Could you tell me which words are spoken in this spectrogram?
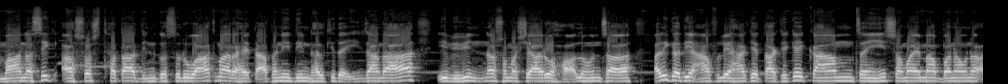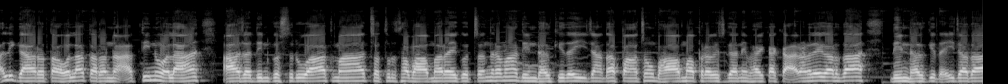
मानसिक अस्वस्थता दिनको सुरुवातमा रहे तापनि दिन ढल्किँदै जाँदा यी विभिन्न समस्याहरू हल हुन्छ। अलिकति आफूले हाके ताकेकै काम चाहिँ समयमा बनाउन अलिक गाह्रो त होला तर नआत्तिनु होला। आज दिनको सुरुवातमा चतुर्थ भावमा रहेको चन्द्रमा दिन ढल्किँदै जाँदा पाँचौँ भावमा प्रवेश गर्ने भएका कारणले गर्दा दिन ढल्किँदै जाँदा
